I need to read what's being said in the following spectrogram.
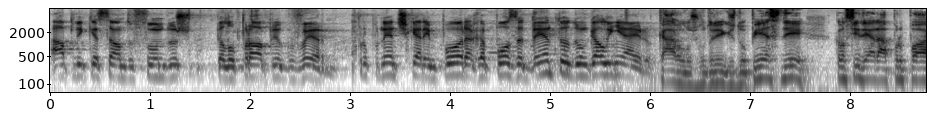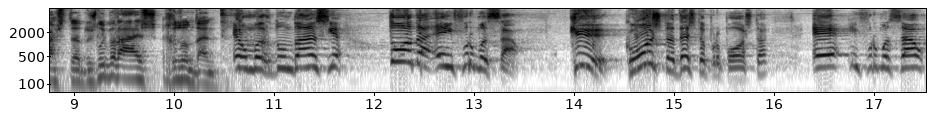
a aplicação de fundos pelo próprio Governo. Proponentes querem pôr a raposa dentro de um galinheiro. Carlos Rodrigues, do PSD, considera a proposta dos liberais redundante. É uma redundância. Toda a informação que consta desta proposta é informação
